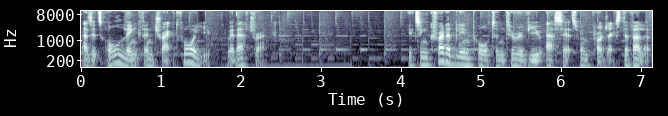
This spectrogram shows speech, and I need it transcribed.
as it's all linked and tracked for you with ftrack. It's incredibly important to review assets when projects develop,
